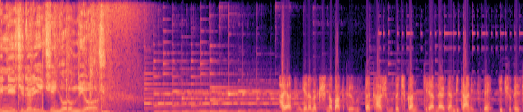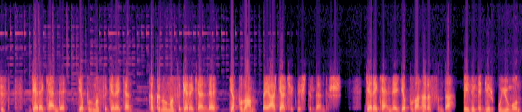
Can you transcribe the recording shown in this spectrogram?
dinleyicileri için yorumluyor. Hayatın genel akışına baktığımızda karşımıza çıkan ikilemlerden bir tanesi de hiç şüphesiz gerekenle yapılması gereken, takınılması gerekenle yapılan veya gerçekleştirilendir gerekenle yapılan arasında belirli bir uyumun,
